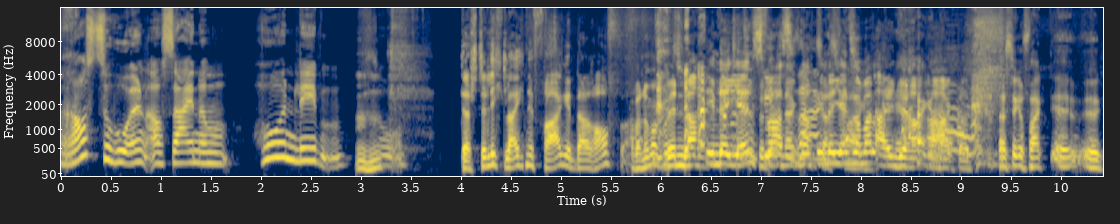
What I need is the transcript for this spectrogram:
rauszuholen aus seinem hohen Leben. Mhm. So. Da stelle ich gleich eine Frage darauf, Aber noch mal kurz. wenn nachdem der Jens was, nachdem der Jens nochmal eingehakt ja, genau. hat. Du hast ja gefragt, äh, äh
